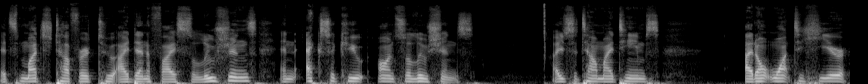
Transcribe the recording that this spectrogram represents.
It's much tougher to identify solutions and execute on solutions. I used to tell my teams, I don't want to hear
